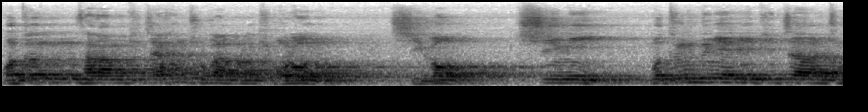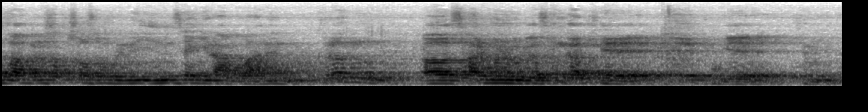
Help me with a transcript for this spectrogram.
어떤 사람은 피자 한 조각으로 결혼, 직업, 취미 뭐 등등의 피자 조각을 합쳐서 우리는 인생이라고 하는 그런 어, 삶을 우리가 생각해 보게 됩니다.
